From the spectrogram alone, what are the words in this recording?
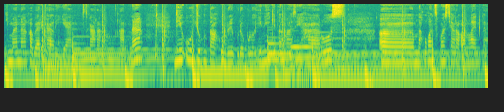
gimana kabar kalian sekarang? Karena di ujung tahun 2020 ini kita masih harus uh, melakukan semua secara online kan.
